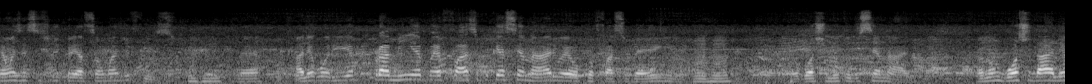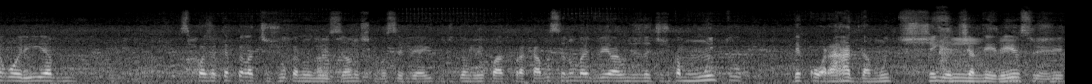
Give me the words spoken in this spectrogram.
é um exercício de criação mais difícil. Uhum. Né? A alegoria, para mim, é, é, fácil porque é cenário, é o que eu faço bem. Uhum. Eu gosto muito do cenário. Eu não gosto da alegoria. Você pode até pela Tijuca nos anos que você vê aí de 2004 para cá, você não vai ver a Unidos da Tijuca muito decorada, muito cheia Sim, de adereços. sim, sim. de-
